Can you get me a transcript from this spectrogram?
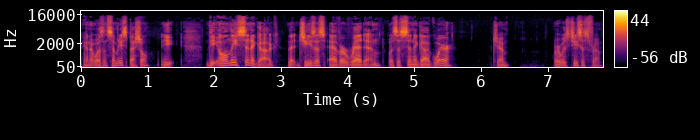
And it wasn't somebody special. The only synagogue that Jesus ever read in was a synagogue where? Jim? Where was Jesus from?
